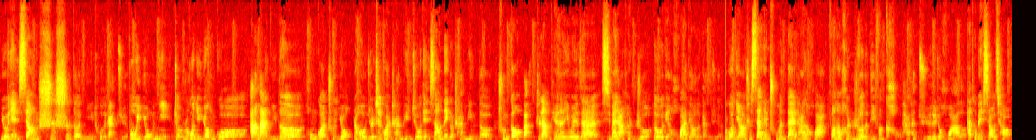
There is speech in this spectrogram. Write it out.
有点像湿湿的泥土的感觉，不油腻。就如果你用过阿玛尼的红管唇釉，然后我觉得这款产品就有点像那个产品的唇膏版。这两天因为在西班牙很热，都有点化掉的感觉。如果你要是夏天出门带它的话，放到很热的地方烤它，它绝对就化了。它特别小巧，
